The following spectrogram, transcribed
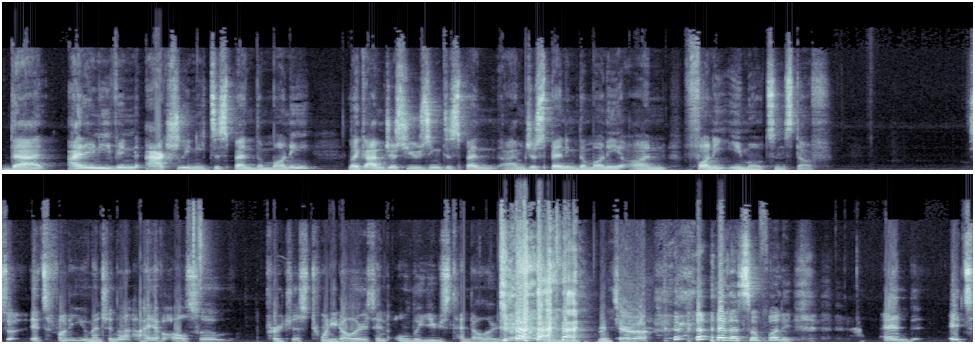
that I didn't even actually need to spend the money like I'm just using to spend I'm just spending the money on funny emotes and stuff. So it's funny you mentioned that. I have also purchased twenty dollars and only used ten dollars in Runeterra. That's so funny. And it's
